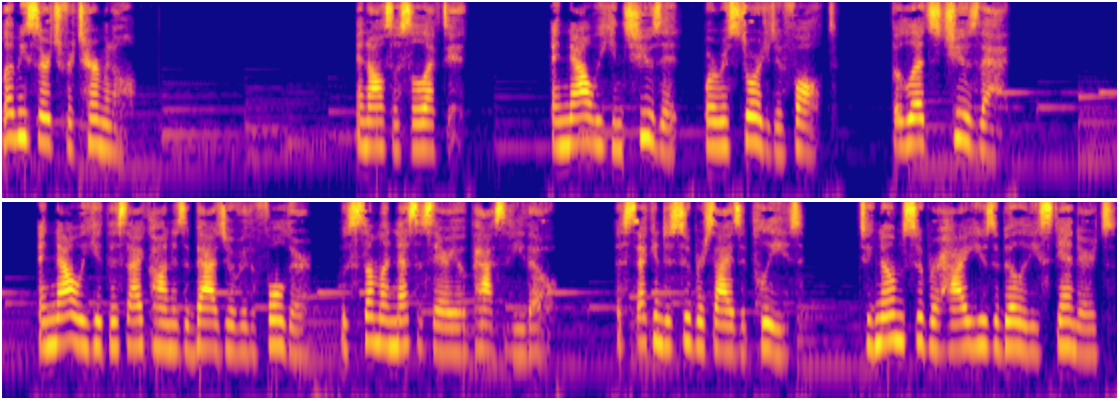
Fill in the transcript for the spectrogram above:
Let me search for terminal. And also select it. And now we can choose it, or restore to default. But let's choose that. And now we get this icon as a badge over the folder, with some unnecessary opacity though. A second to supersize it please! to GNOME Super High Usability Standards.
